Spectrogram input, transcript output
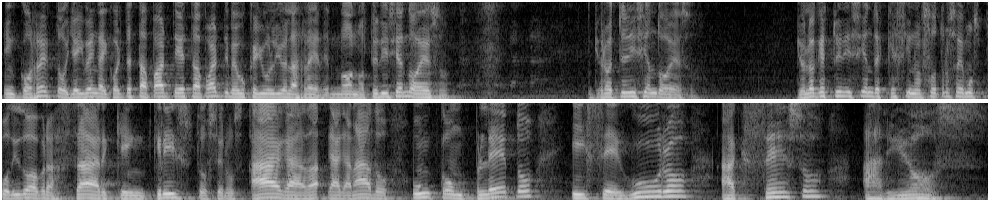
incorrecto. Y ahí venga y corte esta parte y esta parte y me busque yo un lío en las redes. No, no estoy diciendo eso. Yo no estoy diciendo eso. Yo lo que estoy diciendo es que si nosotros hemos podido abrazar que en Cristo se nos ha ganado un completo y seguro acceso a Dios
